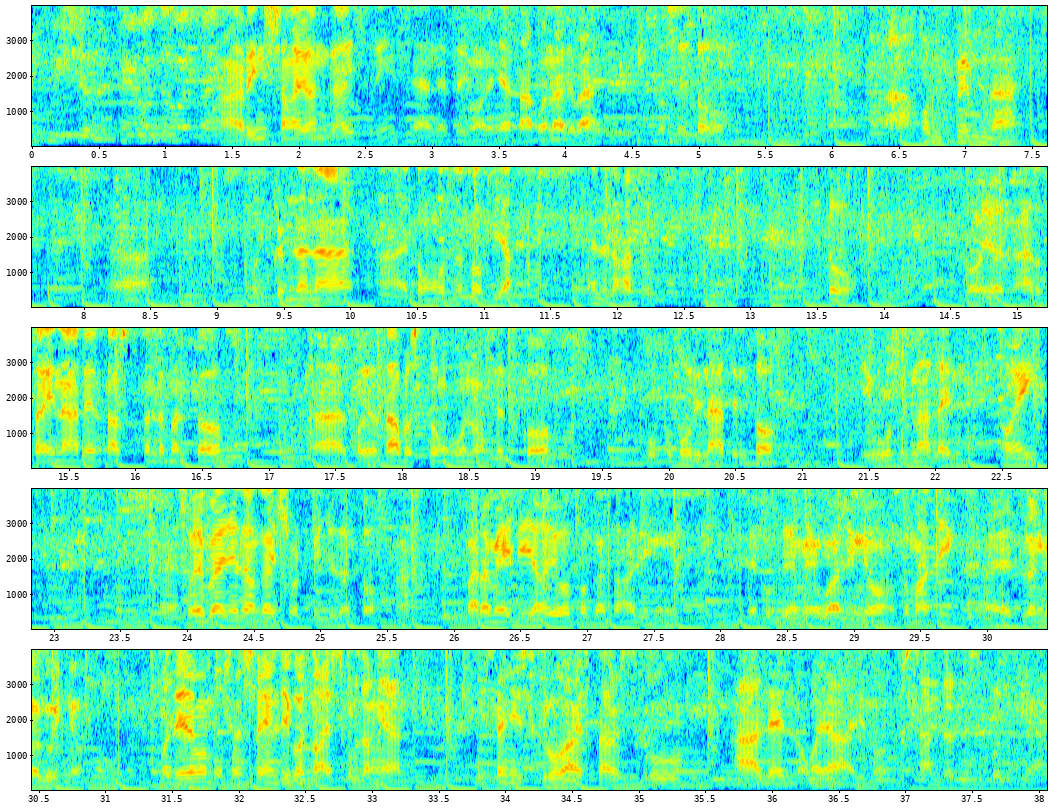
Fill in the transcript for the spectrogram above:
Ah, rinse siya ngayon, guys. Rinse yan. Ito yung ano niya. Tapon na, di ba? Tapos ito. Ah, confirm na. Ah, confirm na na. Ah, itong hose na to, biyak. Ay, nalakas, oh. Ito. So, yun. Ah, try natin. Tapos ko laban to. Ah, pag natapos tong unang set ko, puputulin natin to. Iusog natin. Okay? Ah, so, ibayan nyo lang, guys. Short video lang to. Ah, para may idea kayo pagka sakaling may problema yung washing nyo, automatic, ay, ito lang gagawin nyo. Madali naman buksan sa yung likod, naka-screw lang yan. Minsan yung screw, ha, star screw, allen, o kaya, you know, standard na screw lang.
